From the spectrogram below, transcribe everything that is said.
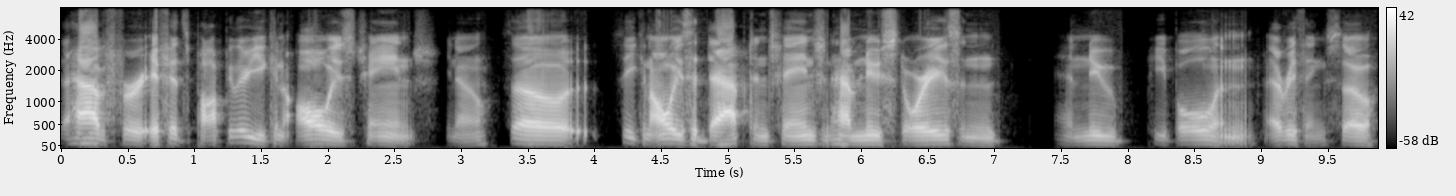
to have for if it's popular. You can always change, you know. So so you can always adapt and change and have new stories and and new people and everything. So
